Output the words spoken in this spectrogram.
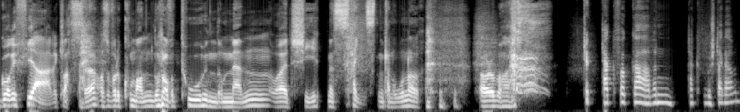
går i fjerde klasse, og så får du kommandoen over 200 menn og et skip med 16 kanoner. Og du bare Takk for gaven. Takk for bursdagsgaven.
